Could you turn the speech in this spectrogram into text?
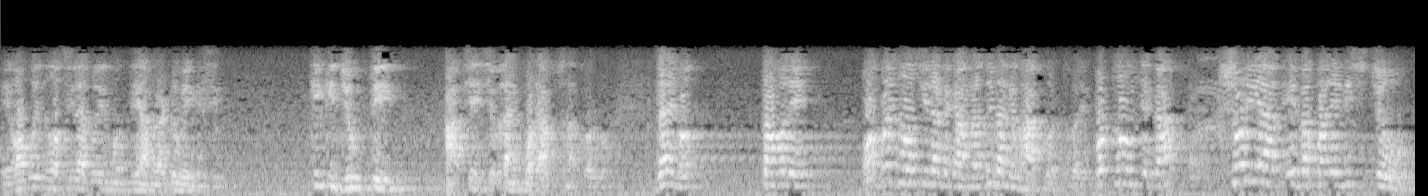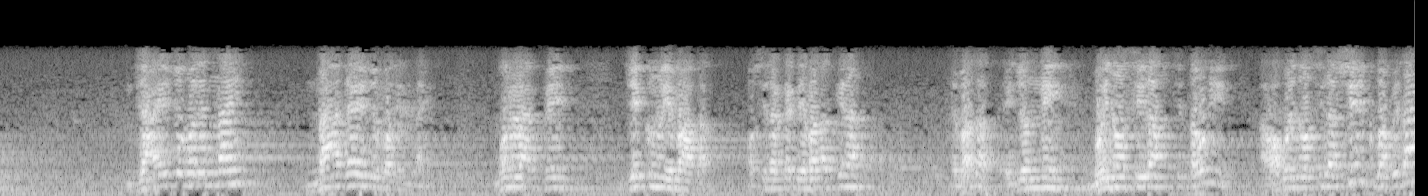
এই অবৈধ অশিলাগুলির মধ্যে আমরা ডুবে গেছি? কি কি যুক্তি আছে সেগুলো আমি পরে আলোচনা করব। যাই হোক তাহলে অবৈধ অশিলাটাকে আমরা দুই ভাগে ভাগ করতে পারি। প্রথম যেটা শরিয়াত এ ব্যাপারে নিশ্চয় জায়েজও বলেন নাই, না জায়েজও বলেন নাই। মনে রাখবেন যে কোনো এবাদত অশিলাটাকে এবাদত কিনা এবাদত। এই জন্যই বৈধ অশিলা হচ্ছে তৌহিদ, আর অবৈধ অশিলা শিল্প বা বেদা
